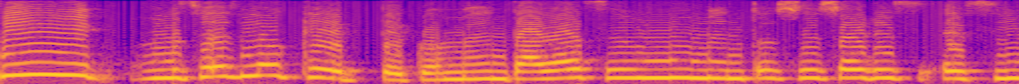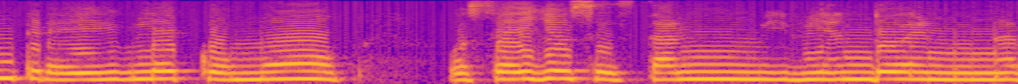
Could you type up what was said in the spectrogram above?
Sí, pues es lo que te comentaba hace un momento, César, es, es increíble cómo, o sea, ellos están viviendo en una,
